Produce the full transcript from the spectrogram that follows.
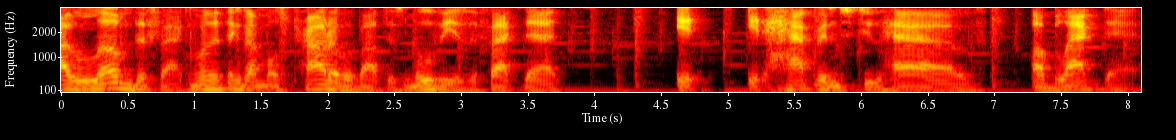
I love the fact. One of the things I'm most proud of about this movie is the fact that it it happens to have a black dad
